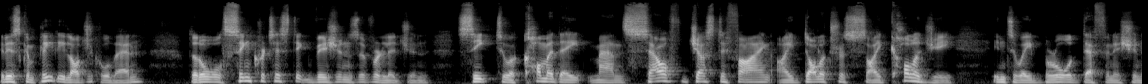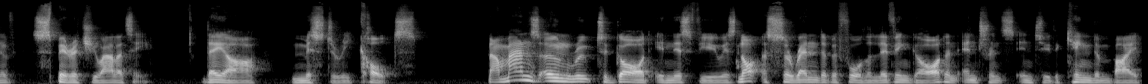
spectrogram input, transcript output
It is completely logical, then, that all syncretistic visions of religion seek to accommodate man's self justifying idolatrous psychology into a broad definition of spirituality. They are mystery cults. Now, man's own route to God in this view is not a surrender before the living God and entrance into the kingdom by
